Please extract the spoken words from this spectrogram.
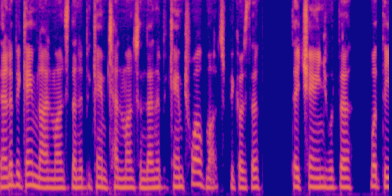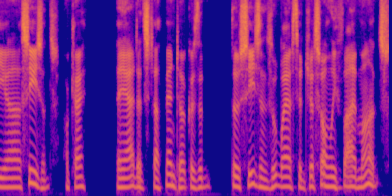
Then it became nine months, then it became 10 months, and then it became 12 months because the, they changed with the with the uh, seasons. Okay. They added stuff into it because those seasons lasted just only five months,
